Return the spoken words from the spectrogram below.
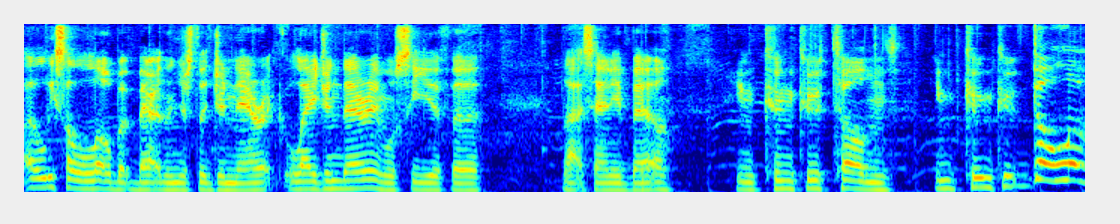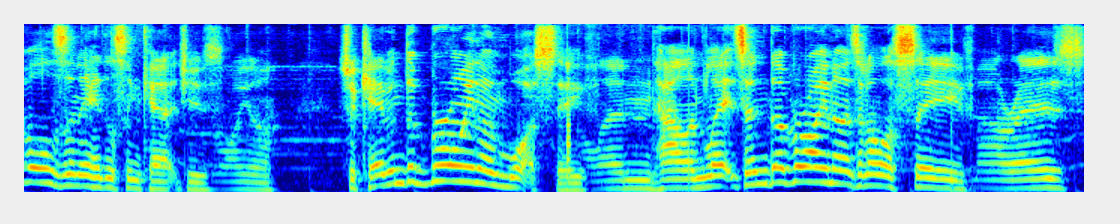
at least a little bit better than just the generic legendary. And we'll see if uh, that's any better. Nkunku turns, Nkunku delivers, and Ederson catches. Bruyne So Kevin De Bruyne, and what a save. Haaland, Haaland lets in De Bruyne, it's another save. Mahrez.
